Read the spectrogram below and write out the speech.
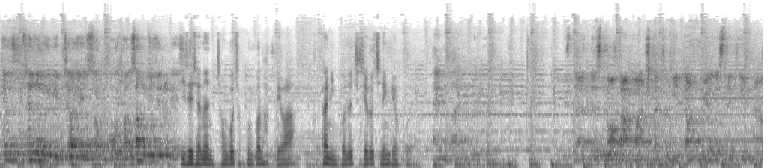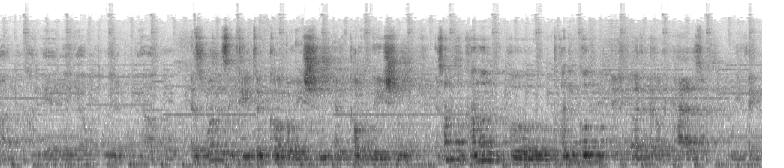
굉장히 수세적인 입장에 있었고 현상 유지를 2세션은 정보 접근권 확대와 북한 인권을 주제로 진행되었고요. There's not that much that can be done realistically now. As well as a greater collaboration and coordination 참 북한은 그 북한 인권 that it has, we think,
